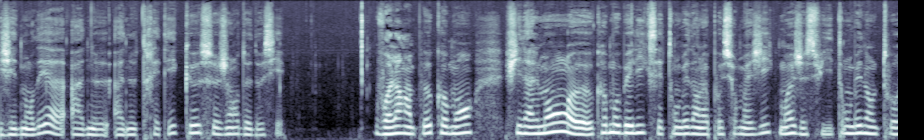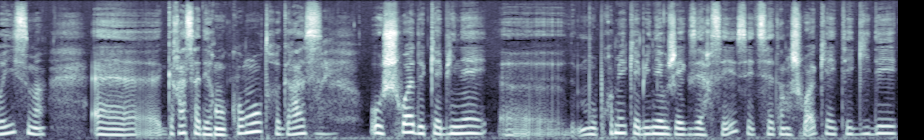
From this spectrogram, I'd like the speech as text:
j'ai demandé à, ne, traiter que ce genre de dossier. Voilà un peu comment, finalement, euh, comme Obélix est tombé dans la potion magique, moi je suis tombée dans le tourisme euh, grâce à des rencontres, grâce au choix de cabinet. mon premier cabinet où j'ai exercé, c'est un choix qui a été guidé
